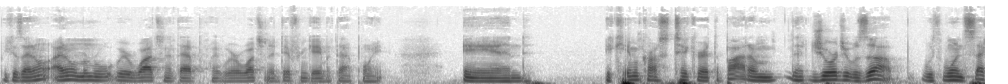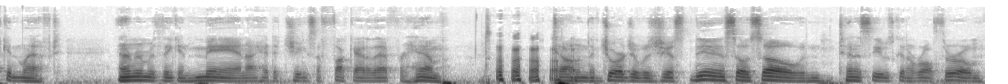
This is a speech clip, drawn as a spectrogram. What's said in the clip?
because I don't I don't remember what we were watching at that point. We were watching a different game at that. And it came across the ticker at the bottom that Georgia was up with one second left. And I remember thinking, man, I had to jinx the fuck out of that for him. Telling him that Georgia was just yeah, so so and Tennessee was going to roll through them.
